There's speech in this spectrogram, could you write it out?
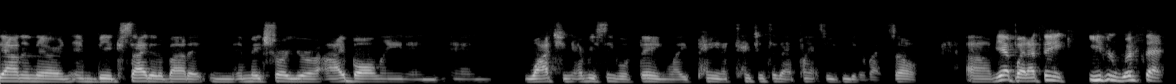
down in there and, and be excited about it and, and, make sure you're eyeballing and, and watching every single thing, like paying attention to that plant so you can get it right. So, um, yeah, but I think even with that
